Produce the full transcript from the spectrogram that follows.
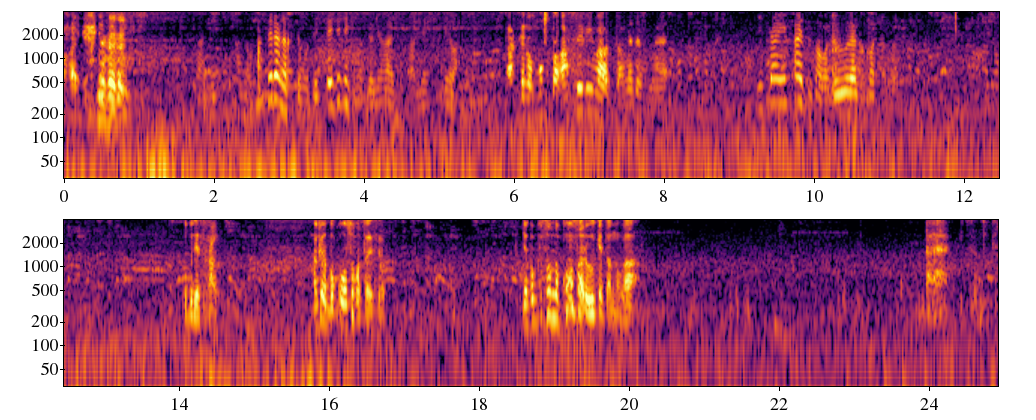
はい。まあね、あの焦らなくても絶対出てきますよね、ハヤトさんね、芽は。だけど本当焦りはダメですね。実際、ハヤトさんはどれぐらいかかったの？僕ですか、はいだけど僕遅かったですよ。で、僕そのコンサルを受けたのが、いつだったっけ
